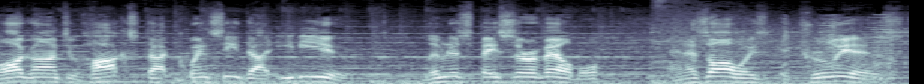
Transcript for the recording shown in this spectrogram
log on to hawks.quincy.edu. Limited spaces are available, and as always, it truly is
